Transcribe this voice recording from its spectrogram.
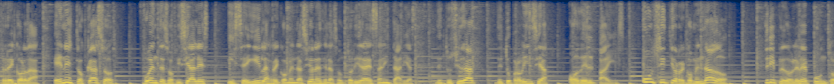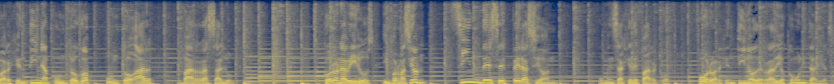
Recordá, en estos casos, fuentes oficiales y seguir las recomendaciones de las autoridades sanitarias de tu ciudad, de tu provincia o del país. Un sitio recomendado www.argentina.gov.ar barra salud. Coronavirus, información sin desesperación. Un mensaje de Farco, Foro Argentino de Radios Comunitarias.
